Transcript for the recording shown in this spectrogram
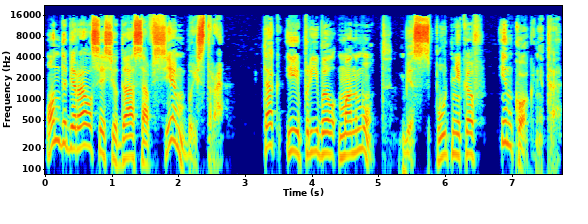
он добирался сюда совсем быстро. Так и прибыл Манмут, без спутников, инкогнито.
